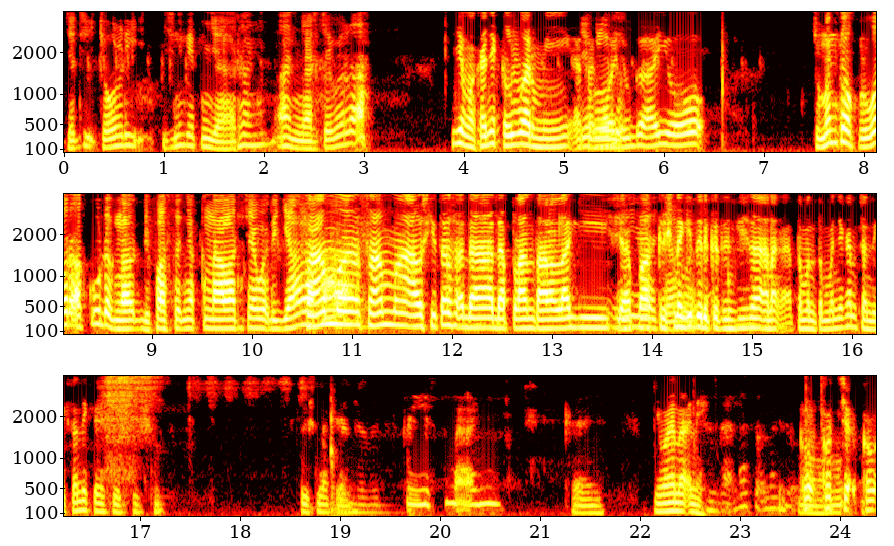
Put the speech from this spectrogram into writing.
Jadi coli di sini kayak penjara ah nyari cewek lah. Iya makanya keluar Mi, Iya, kata keluar gua juga ayo. Cuman kalau keluar aku udah nggak di fasenya kenalan cewek di jalan Sama Pak. sama harus kita harus ada ada pelantara lagi. Siapa? Iya, Krisna siapa? gitu deketin Krisna anak teman-temannya kan cantik-cantik kayak si Krisna kayaknya. Krisna Kayaknya. Gimana nih? Kok kok ce- kok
